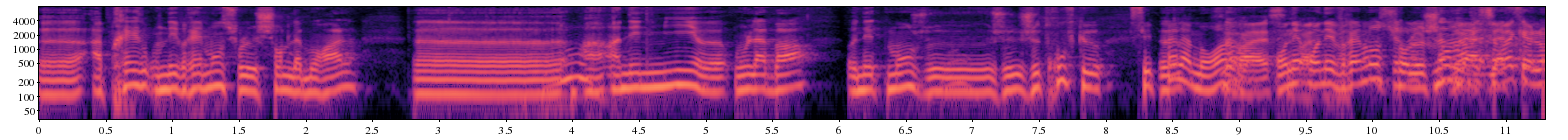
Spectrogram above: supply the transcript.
après, on est vraiment sur le champ de la morale. Un, un, ennemi, on l'abat honnêtement, je, je, trouve que. C'est pas la morale. on, est, on est vraiment sur le champ. C'est vrai qu'elle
